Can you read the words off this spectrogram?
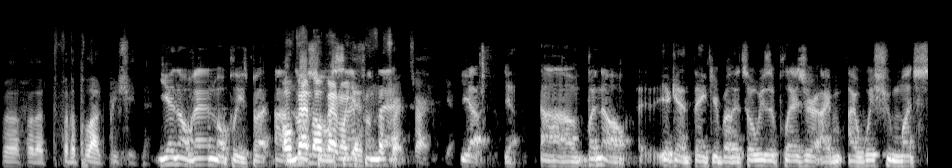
for for the for the plug. Appreciate that. yeah, no Venmo, please. But uh, Oh, no, Venmo, so Venmo. Yes, from that's that, right. Sorry. Yeah. Yeah. Um, but no, again, thank you, brother. It's always a pleasure. I, I wish you much,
